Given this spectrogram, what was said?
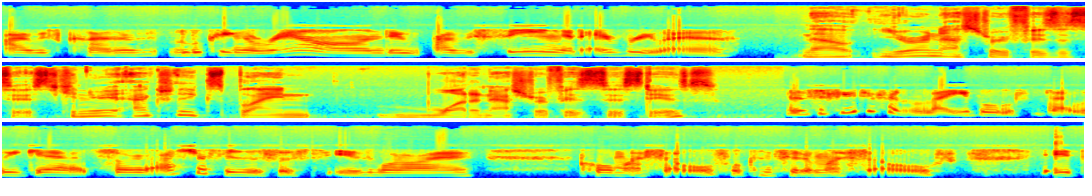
I was kind of looking around, I was seeing it everywhere. Now, you're an astrophysicist. Can you actually explain what an astrophysicist is? There's a few different labels that we get. So, astrophysicist is what I call myself or consider myself. It's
